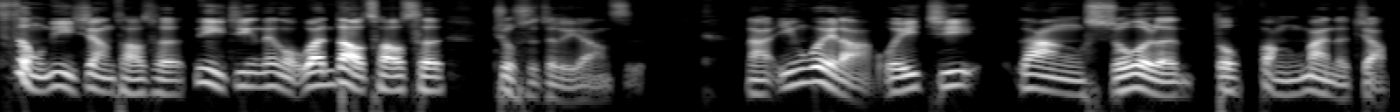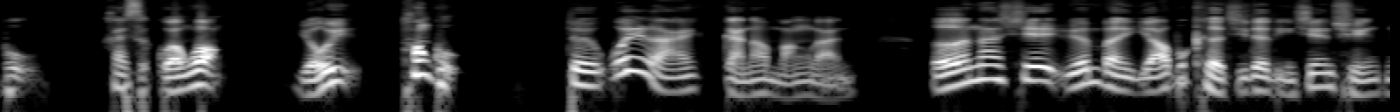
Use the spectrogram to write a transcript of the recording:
这种逆向超车、逆境那个弯道超车就是这个样子。那因为啦危机让所有人都放慢了脚步，开始观望、犹豫、痛苦。对未来感到茫然，而那些原本遥不可及的领先群，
